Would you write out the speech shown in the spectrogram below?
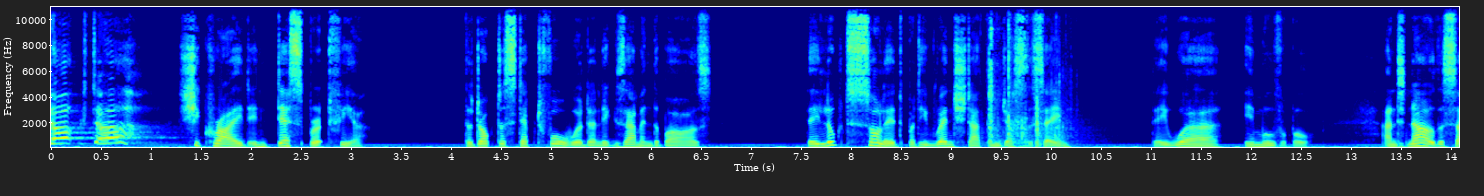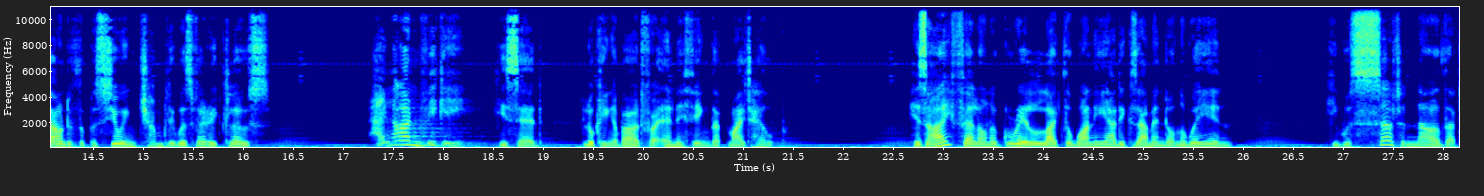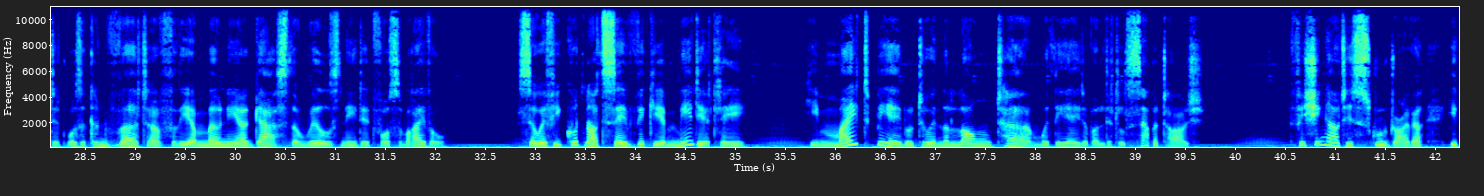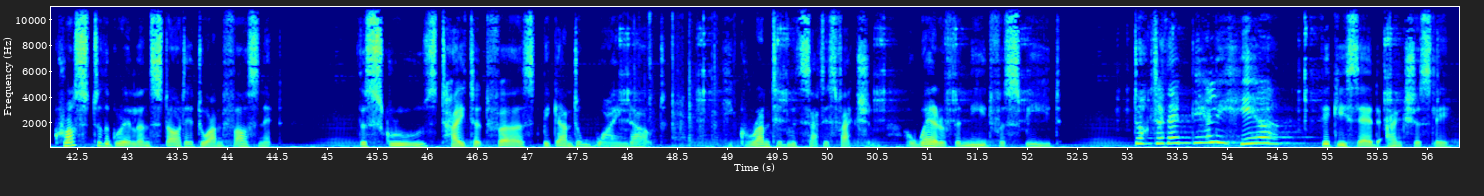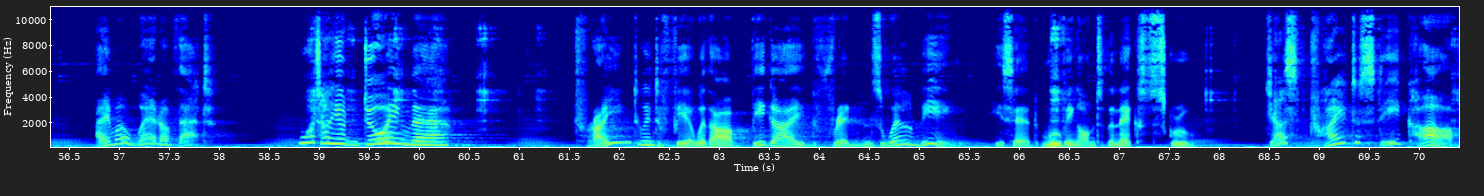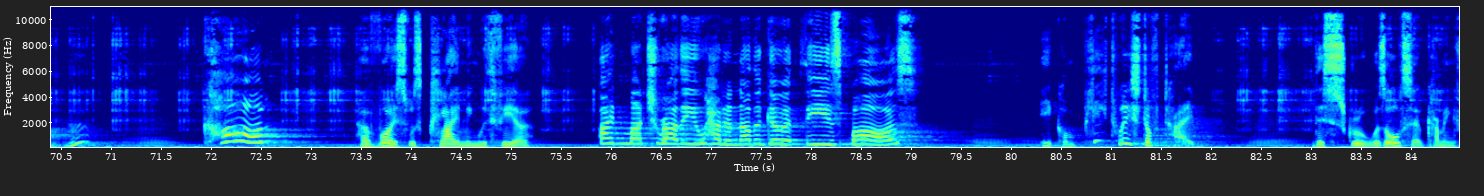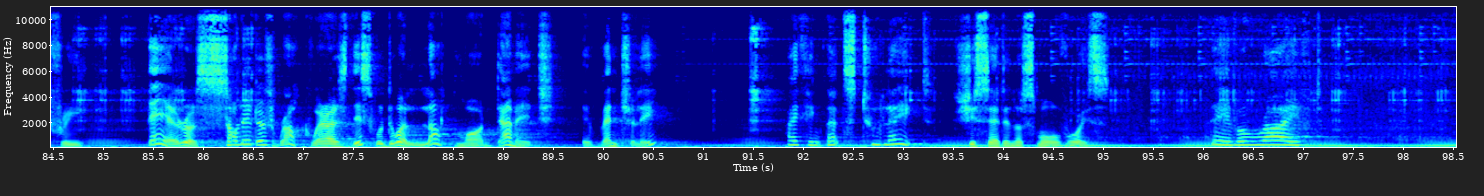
Doctor! she cried in desperate fear. The doctor stepped forward and examined the bars. They looked solid, but he wrenched at them just the same. They were immovable, and now the sound of the pursuing Chumbly was very close. Hang on, Vicky, he said, looking about for anything that might help. His eye fell on a grill like the one he had examined on the way in. He was certain now that it was a converter for the ammonia gas the Rills needed for survival. So if he could not save Vicky immediately, he might be able to in the long term with the aid of a little sabotage. Fishing out his screwdriver, he crossed to the grill and started to unfasten it. The screws, tight at first, began to wind out. He grunted with satisfaction, aware of the need for speed. Doctor, they're nearly here, Vicky said anxiously. I'm aware of that. What are you doing there? Trying to interfere with our big eyed friend's well being, he said, moving on to the next screw. Just try to stay calm, hmm? Calm? Her voice was climbing with fear. I'd much rather you had another go at these bars. A complete waste of time. This screw was also coming free, they're as solid as rock, whereas this will do a lot more damage, eventually. I think that's too late, she said in a small voice. They've arrived.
